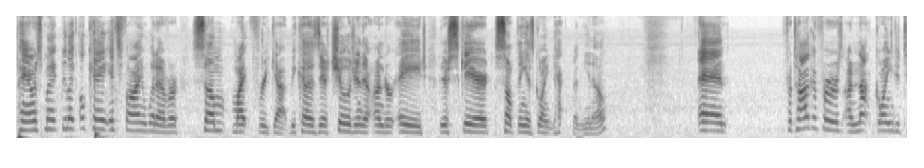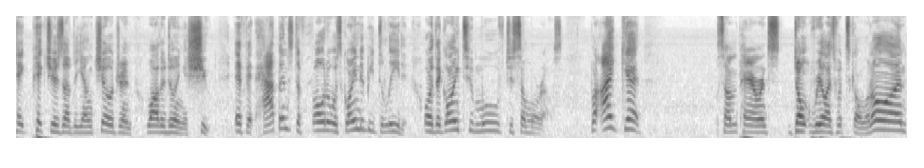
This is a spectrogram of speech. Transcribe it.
parents might be like, okay, it's fine, whatever. Some might freak out because they're children, they're underage, they're scared something is going to happen, you know? And photographers are not going to take pictures of the young children while they're doing a shoot. If it happens, the photo is going to be deleted or they're going to move to somewhere else. But I get some parents don't realize what's going on.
